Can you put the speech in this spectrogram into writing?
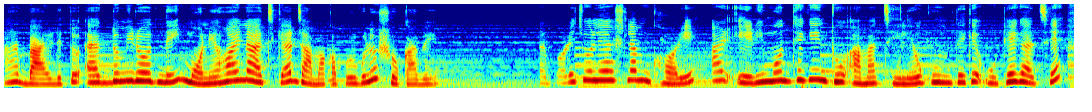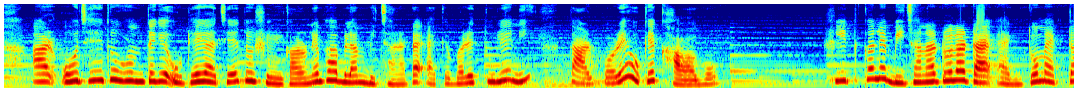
আর বাইরে তো একদমই রোদ নেই, মনে হয় না আজকে আর জামা কাপড়গুলো শোকাবে। তারপরে চলে আসলাম ঘরে, আর এরই মধ্যে কিন্তু আমার ছেলেও ঘুম থেকে উঠে গেছে। আর ও যেহেতু ঘুম থেকে উঠে গেছে, তো সেই কারণে ভাবলাম বিছানাটা একেবারে তুলে নিই, তারপরে ওকে খাওয়াবো। শীতকালে বিছানা টোলাটা একদম একটা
